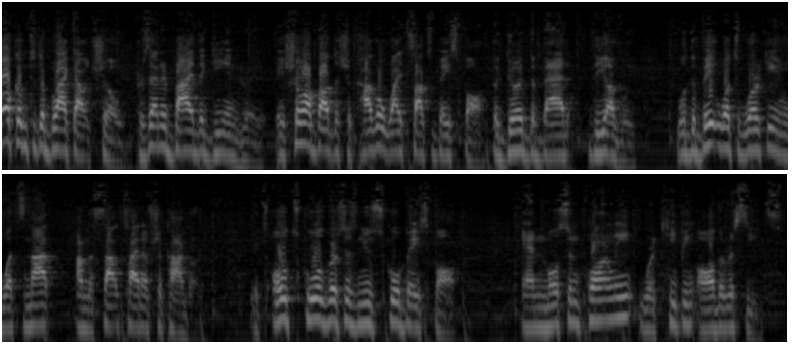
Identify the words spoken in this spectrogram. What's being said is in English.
Welcome to the Blackout Show, presented by the Guillen Grid, a show about the Chicago White Sox baseball, the good, the bad, the ugly. We'll debate what's working and what's not on the south side of Chicago. It's old school versus new school baseball. And most importantly, we're keeping all the receipts.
